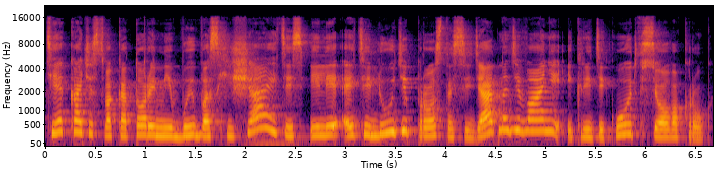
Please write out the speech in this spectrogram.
те качества, которыми вы восхищаетесь, или эти люди просто сидят на диване и критикуют все вокруг?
